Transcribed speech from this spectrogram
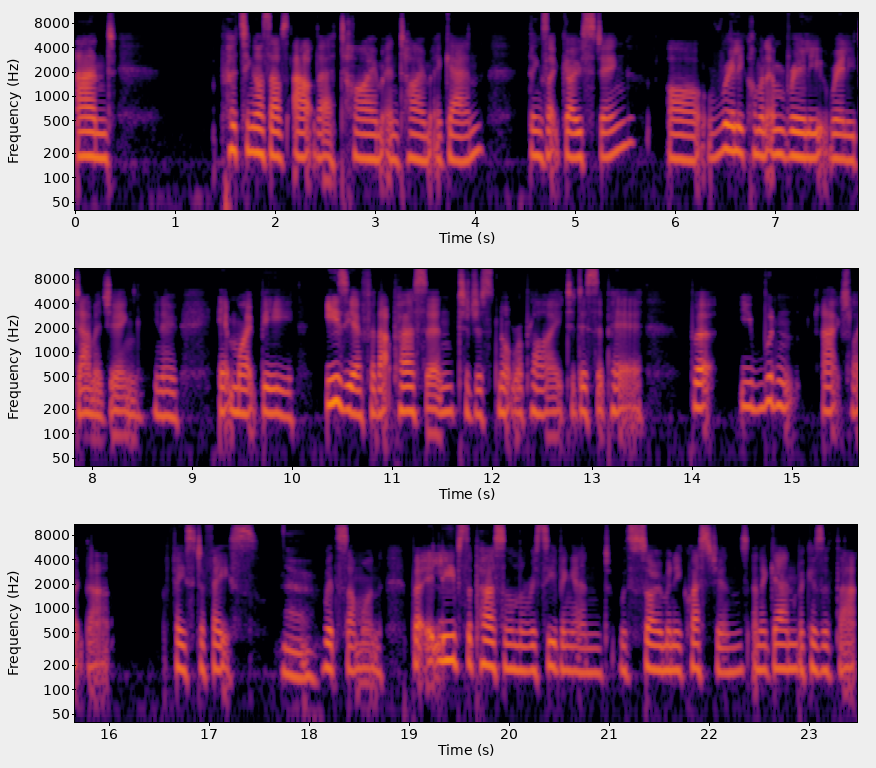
And putting ourselves out there time and time again, things like ghosting are really common and really, really damaging. You know, it might be easier for that person to just not reply, to disappear, but you wouldn't act like that face to face No. with someone, but it leaves the person on the receiving end with so many questions. And again, because of that,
